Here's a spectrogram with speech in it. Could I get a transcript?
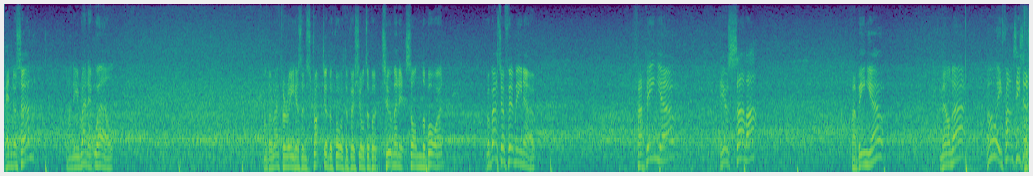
Henderson. And he read it well. Well, the referee has instructed the fourth official to put two minutes on the board. Roberto Firmino. Fabinho. Here's Salah. Fabinho. Milner. Oh, he fancies his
